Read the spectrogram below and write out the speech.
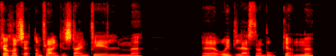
kanske har sett en Frankenstein-film eh, och inte läst den här boken.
